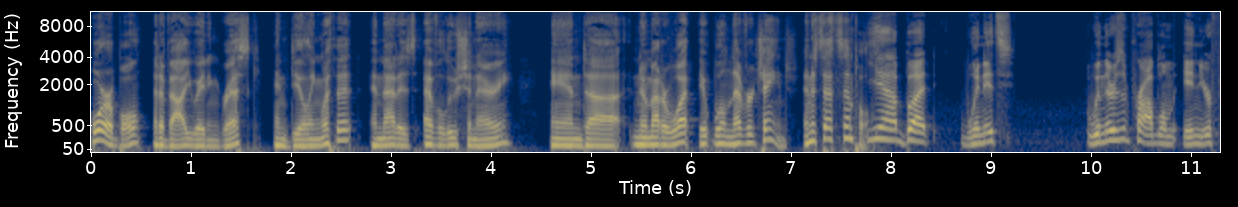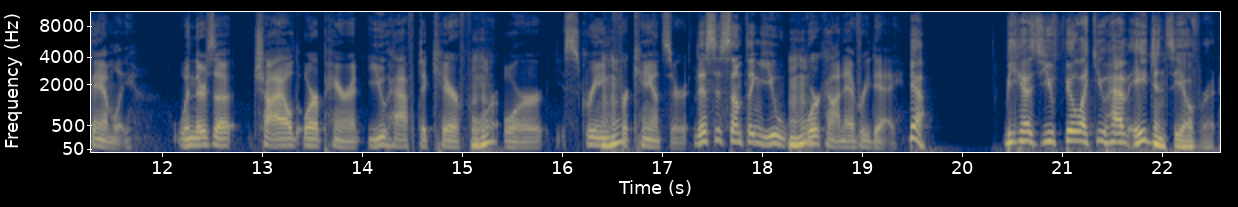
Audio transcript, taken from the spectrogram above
horrible at evaluating risk and dealing with it, and that is evolutionary. And uh, no matter what, it will never change. And it's that simple. Yeah, but when it's when there's a problem in your family, when there's a child or a parent you have to care for Mhm. or screen Mhm. for cancer, this is something you Mhm. work on every day. Yeah. Because you feel like you have agency over it.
